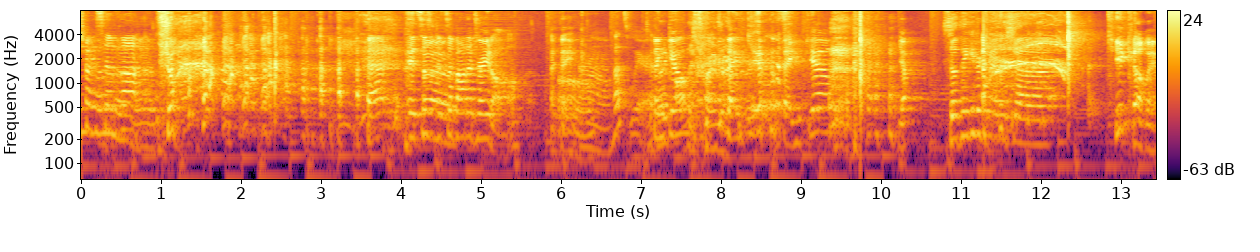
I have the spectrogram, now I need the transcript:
Choice of uh, That it's a, it's about a dreidel, I think. Oh. That's weird. Thank like you. all the Thank you. Thank you. Yep. So thank you for coming on the show. Keep going.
